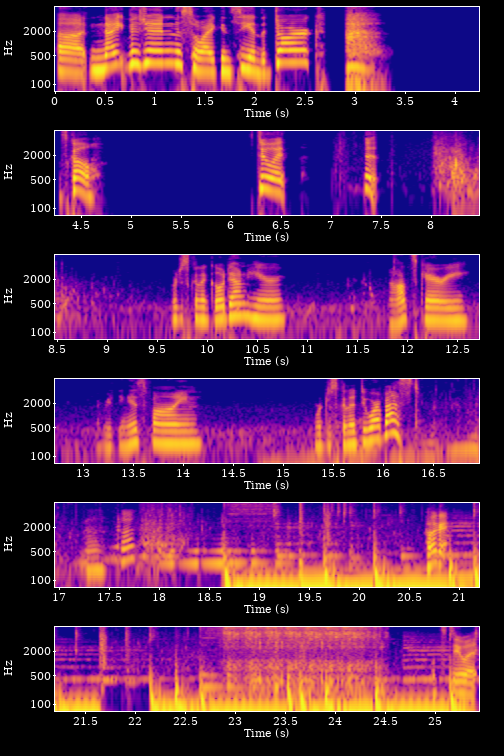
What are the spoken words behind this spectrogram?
uh, night vision so I can see in the dark. Let's go. Let's do it. We're just gonna go down here. Not scary. Everything is fine. We're just gonna do our best. Mm -hmm. Okay. Let's do it.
